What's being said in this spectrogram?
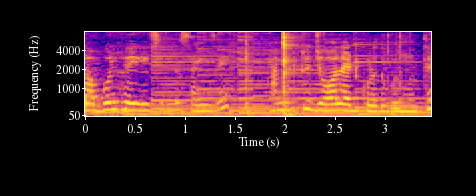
ডবল হয়ে গেছে এগুলো সাইজে আমি একটু জল অ্যাড করে দেবো এর মধ্যে।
